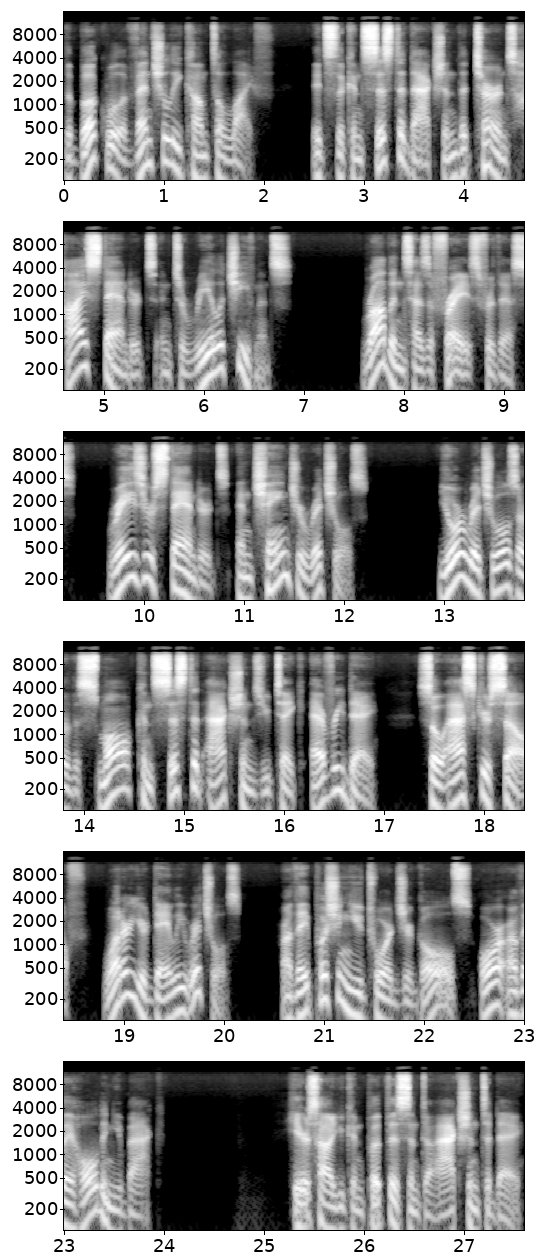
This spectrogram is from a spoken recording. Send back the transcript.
the book will eventually come to life. It's the consistent action that turns high standards into real achievements. Robbins has a phrase for this raise your standards and change your rituals. Your rituals are the small, consistent actions you take every day. So ask yourself what are your daily rituals? Are they pushing you towards your goals or are they holding you back? Here's how you can put this into action today.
